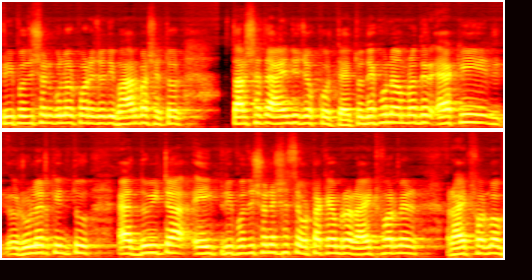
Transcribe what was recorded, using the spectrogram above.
প্রিপোজিশনগুলোর পরে যদি ভার বাসে তোর তার সাথে আইনজি যোগ করতে হয়। তো দেখুন, আমাদের একই রুলের কিন্তু দুইটা এই প্রিপোজিশন এসেছে, ওটাকে আমরা রাইট ফর্মের রাইট ফর্ম অফ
